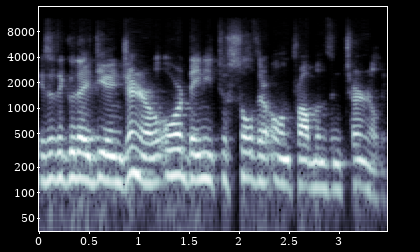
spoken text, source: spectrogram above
Is it a good idea in general, or they need to solve their own problems internally?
